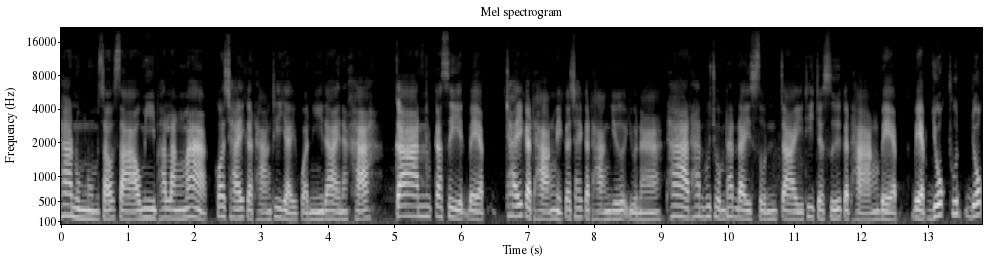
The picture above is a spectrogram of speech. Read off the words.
ถ้าหนุ่มๆสาวๆมีพลังมาก ก็ใช้กระถางที่ใหญ่กว่านี้ได้นะคะ การเกษตรแบบ ใช้กระถางเนี่ยก็ใช้กระถางเยอะอยู่นะ ถ้าท่านผู้ชมท่านใดสนใจที่จะซื้อกระถางแบบแบบยกชุดยก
